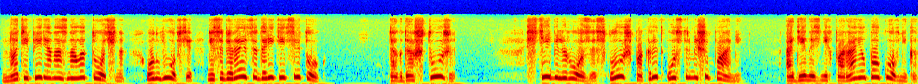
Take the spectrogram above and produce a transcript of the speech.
Но теперь она знала точно, он вовсе не собирается дарить ей цветок. Тогда что же? Стебель розы сплошь покрыт острыми шипами. Один из них поранил полковника.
